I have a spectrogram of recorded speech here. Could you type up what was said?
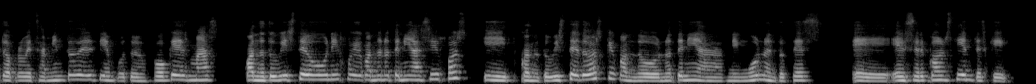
tu aprovechamiento del tiempo, tu enfoque es más cuando tuviste un hijo que cuando no tenías hijos y cuando tuviste dos que cuando no tenías ninguno. Entonces, eh, el ser conscientes que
